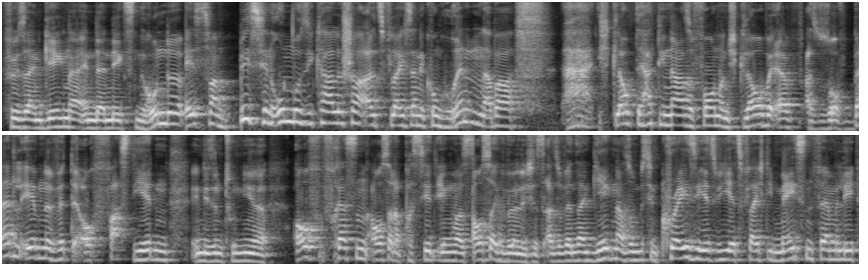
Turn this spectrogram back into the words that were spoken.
für seinen Gegner in der nächsten Runde. Er ist zwar ein bisschen unmusikalischer als vielleicht seine Konkurrenten, aber ah, ich glaube, der hat die Nase vorn und ich glaube, er, also so auf Battle-Ebene wird er auch fast jeden in diesem Turnier auffressen, außer da passiert irgendwas Außergewöhnliches. Also wenn sein Gegner so ein bisschen crazy ist, wie jetzt vielleicht die Mason Family,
